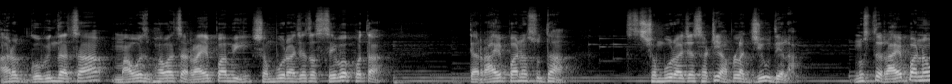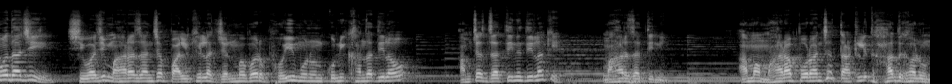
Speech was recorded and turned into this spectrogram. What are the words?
अरे गोविंदाचा मावस भावाचा रायपा बी शंभूराजाचा सेवक होता. त्या रायपानं सुद्धा शंभूराजासाठी आपला जीव दिला. नुसतं रायपा नवदाजी शिवाजी महाराजांच्या पालखीला जन्मभर भोई म्हणून कोणी खांदा दिला हो? आमच्याच जातीने दिला की? महार जातीने. आम्हा महारापोरांच्या ताटलीत हात घालून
